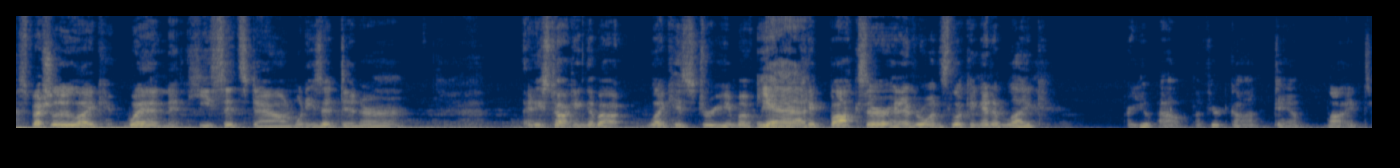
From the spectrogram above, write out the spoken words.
Especially like when he sits down, when he's at dinner, and he's talking about like his dream of being Yeah. a kickboxer, and everyone's looking at him like, Are you out of your goddamn mind?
